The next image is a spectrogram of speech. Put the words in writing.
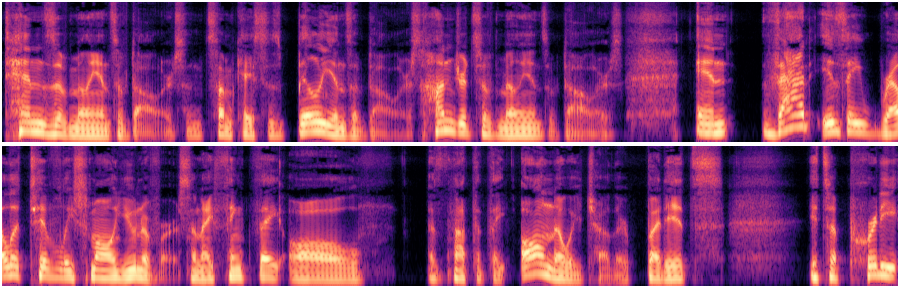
tens of millions of dollars, in some cases, billions of dollars, hundreds of millions of dollars. And that is a relatively small universe. And I think they all, it's not that they all know each other, but it's, it's a pretty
